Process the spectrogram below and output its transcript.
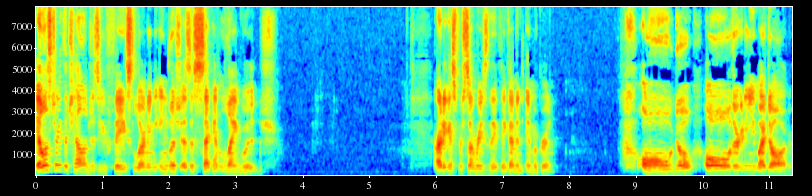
Illustrate the challenges you face learning English as a second language. Alright, I guess for some reason they think I'm an immigrant. Oh, no. Oh, they're gonna eat my dog.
